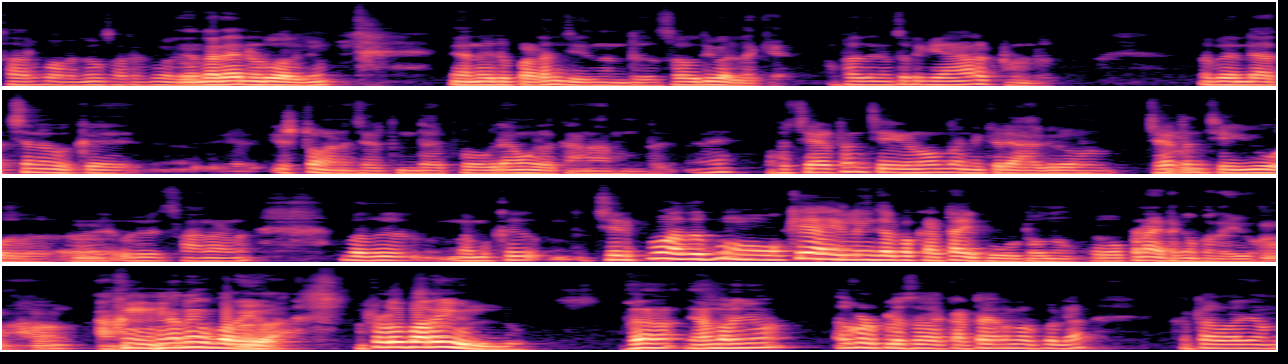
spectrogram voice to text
സാർ പറഞ്ഞു സാറേ എന്ന് പറഞ്ഞു. എന്നാലും എന്നോട് പറഞ്ഞു ഞാനൊരു പടം ചെയ്യുന്നുണ്ട് സൗദി വെള്ളയ്ക്ക്. അപ്പോൾ അതിനകത്തൊരു ക്യാരക്ടറുണ്ട്. അപ്പോൾ എന്റെ അച്ഛനുമൊക്കെ ഇഷ്ടമാണ് ചേട്ടന്റെ പ്രോഗ്രാമുകൾ കാണാറുണ്ട്. ഏഹ് അപ്പോൾ ചേട്ടൻ ചെയ്യണമെന്ന് എനിക്കൊരു ആഗ്രഹമാണ് ചേട്ടൻ ചെയ്യുമോ അത് ഒരു സാധനമാണ്. അപ്പോൾ അത് നമുക്ക് ചിലപ്പോൾ അത് ഓക്കെ ആയില്ലെങ്കിൽ ചിലപ്പോൾ കട്ടായി പോകട്ടോന്ന് ഓപ്പണായിട്ടൊക്കെ പറയുക അങ്ങനെ പറയുക മറ്റുള്ളവർ പറയൂല്ലോ അപ്പോൾ ഞാൻ പറഞ്ഞു അത് കുഴപ്പമില്ല സാർ കട്ടായാലും കുഴപ്പമില്ല. കട്ടാവാതെ ഞാൻ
